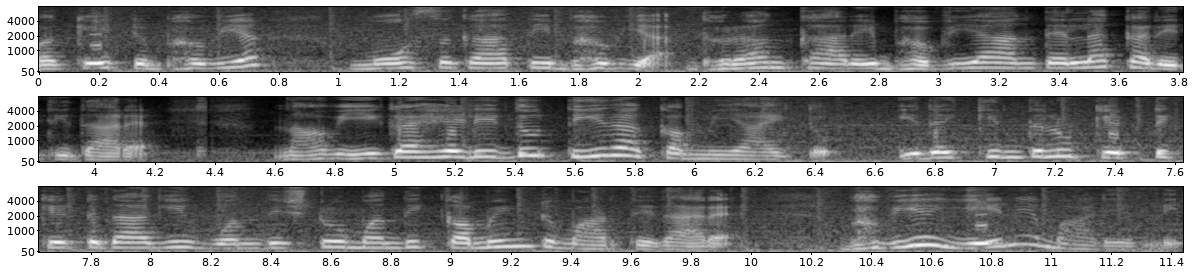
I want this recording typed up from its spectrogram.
ಬಕೆಟ್ ಭವ್ಯ, ಮೋಸಗಾತಿ ಭವ್ಯ, ದುರಂಕಾರಿ ಭವ್ಯ ಅಂತೆಲ್ಲ ಕರೀತಿದ್ದಾರೆ. ನಾವೀಗ ಹೇಳಿದ್ದು ತೀರಾ ಕಮ್ಮಿ ಆಯಿತು. ಇದಕ್ಕಿಂತಲೂ ಕೆಟ್ಟ ಕೆಟ್ಟದಾಗಿ ಒಂದಿಷ್ಟು ಮಂದಿ ಕಮೆಂಟ್ ಮಾಡ್ತಿದ್ದಾರೆ. ಭವ್ಯ ಏನೇ ಮಾಡಿರಲಿ,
